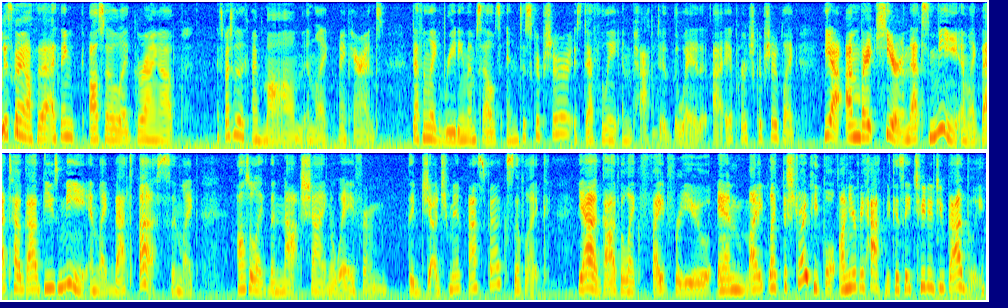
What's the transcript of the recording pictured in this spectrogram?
just going off of that, I think also like growing up especially like my mom and like my parents definitely like reading themselves into scripture is definitely impacted the way that I approach scripture. Like, yeah, I'm right here and that's me and like that's how God views me and like that's us and like also like the not shying away from the judgment aspects of like yeah, God will like fight for you and might like destroy people on your behalf because they treated you badly.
